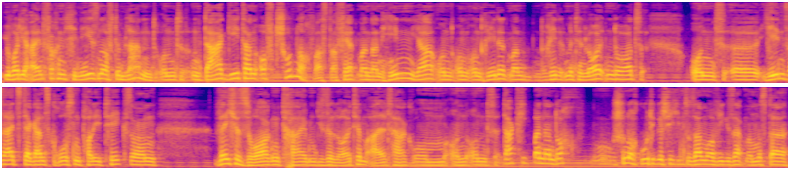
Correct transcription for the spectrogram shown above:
über die einfachen Chinesen auf dem Land und, und da geht dann oft schon noch was. Da fährt man dann hin, ja, und, und, und redet man redet mit den Leuten dort und äh, jenseits der ganz großen Politik, sondern welche Sorgen treiben diese Leute im Alltag um und, und da kriegt man dann doch schon noch gute Geschichten zusammen. Aber wie gesagt, man muss da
